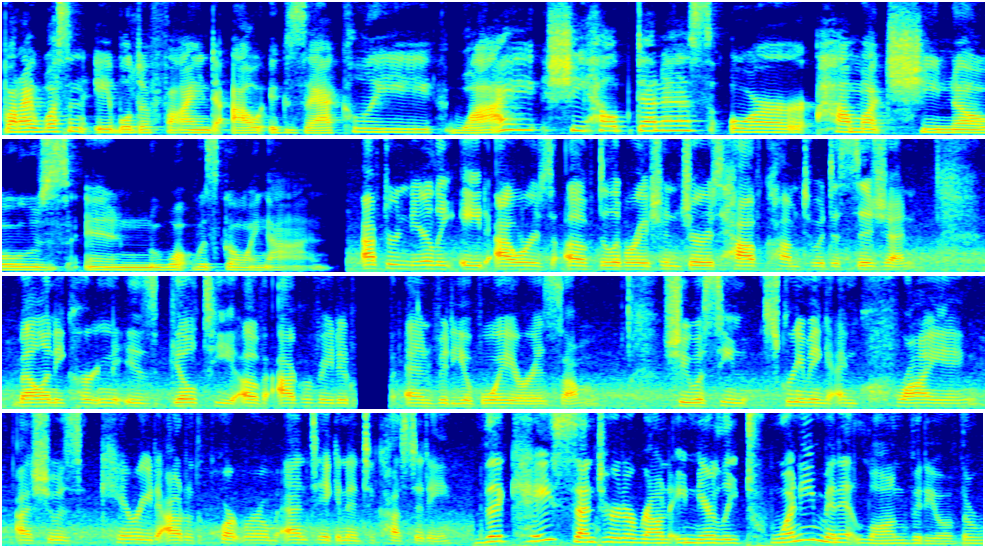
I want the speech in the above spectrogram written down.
but I wasn't able to find out exactly why she helped Dennis or how much she knows in what was going on. After nearly eight hours of deliberation, jurors have come to a decision. Melanie Curtin is guilty of aggravated and video voyeurism. She was seen screaming and crying as she was carried out of the courtroom and taken into custody. The case centered around a nearly 20 minute long video of the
